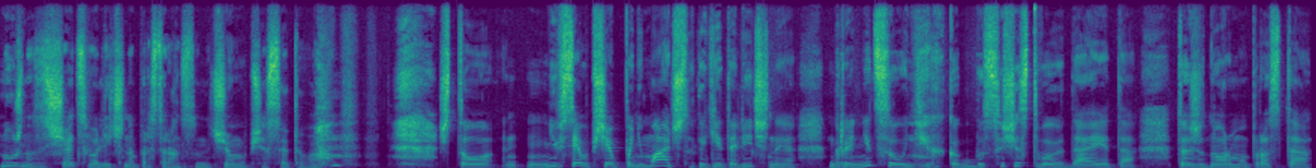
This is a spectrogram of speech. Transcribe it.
нужно защищать свое личное пространство. Начнем вообще с этого. что не все вообще понимают, что какие-то личные границы у них как бы существуют, да, и это тоже норма. Просто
